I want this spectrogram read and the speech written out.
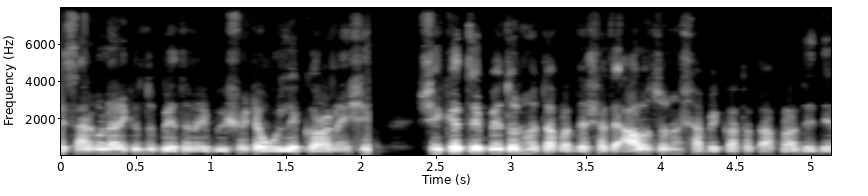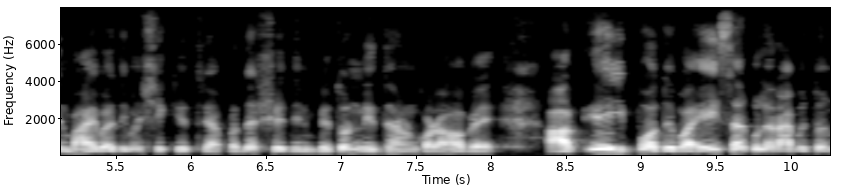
এই সার্কুলারে কিন্তু বেতনের বিষয়টা উল্লেখ করা নেই। সেক্ষেত্রে বেতন হয়তো আপনাদের সাথে আলোচনা সাপেক্ষ, অর্থাৎ আপনারা যেদিন ভাইবা দিবেন, সেক্ষেত্রে আপনাদের সেদিন বেতন নির্ধারণ করা হবে। আর এই পদে বা এই সার্কুলার আবেদন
